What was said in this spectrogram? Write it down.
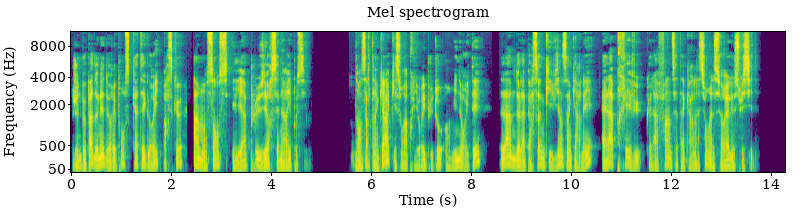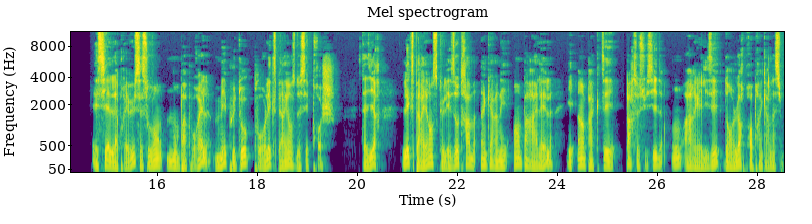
je ne peux pas donner de réponse catégorique parce que, à mon sens, il y a plusieurs scénarios possibles. Dans certains cas, qui sont a priori plutôt en minorité, l'âme de la personne qui vient s'incarner, elle a prévu que la fin de cette incarnation, elle serait le suicide. Et si elle l'a prévu, c'est souvent non pas pour elle, mais plutôt pour l'expérience de ses proches. C'est-à-dire l'expérience que les autres âmes incarnées en parallèle et impactées par ce suicide ont à réaliser dans leur propre incarnation.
